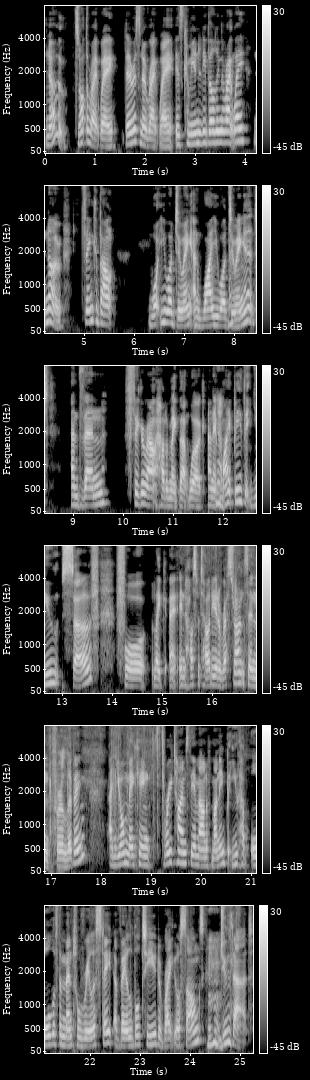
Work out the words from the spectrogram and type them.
No, it's not the right way. There is no right way. Is community building the right way? No. Think about what you are doing and why you are yeah. doing it, and then figure out how to make that work. And it yeah. might be that you serve for, like, uh, in hospitality in a restaurants and for a living, and you're making three times the amount of money, but you have all of the mental real estate available to you to write your songs, mm-hmm. do that.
